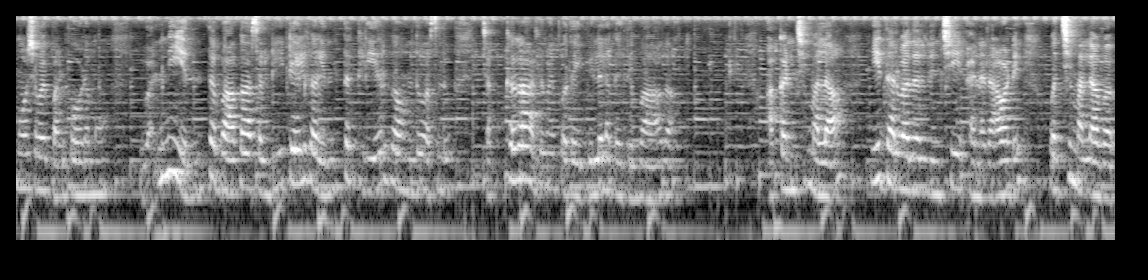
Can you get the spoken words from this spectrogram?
మోసమై పడిపోవడము ఇవన్నీ ఎంత బాగా అసలు డీటెయిల్గా ఎంత క్లియర్గా ఉందో అసలు చక్కగా అర్థమైపోతాయి పిల్లలకైతే బాగా. అక్కడి నుంచి మళ్ళా ఈ దర్వాజల నుంచి ఆయన రావడం వచ్చి మళ్ళా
